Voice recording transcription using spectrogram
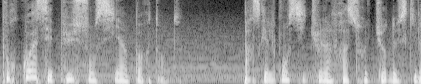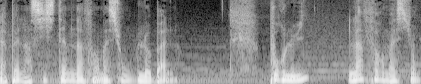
Pourquoi ces puces sont si importantes? Parce qu'elles constituent l'infrastructure de ce qu'il appelle un système d'information global. Pour lui, l'information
